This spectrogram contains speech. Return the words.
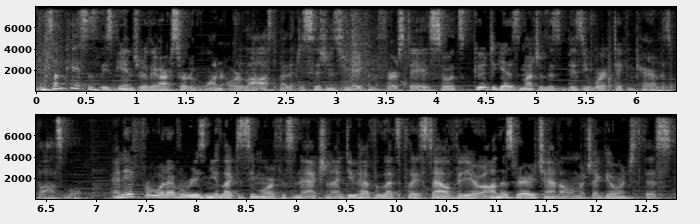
In some cases, these games really are sort of won or lost by the decisions you make in the first days, so it's good to get as much of this busy work taken care of as possible. And if for whatever reason you'd like to see more of this in action, I do have a Let's Play style video on this very channel in which I go into this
